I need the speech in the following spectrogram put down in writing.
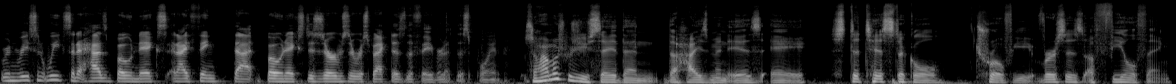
in recent weeks and it has Bo Nix, and I think that Bo Nix deserves the respect as the favorite at this point. So, how much would you say then the Heisman is a statistical trophy versus a feel thing?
